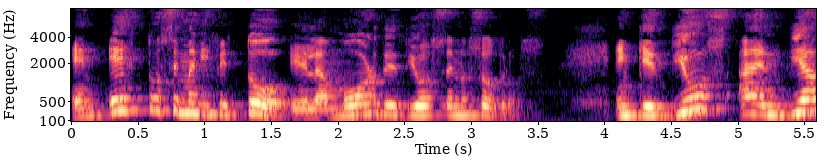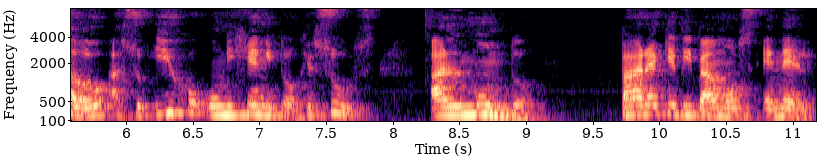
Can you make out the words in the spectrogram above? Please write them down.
en esto se manifestó el amor de Dios en nosotros, en que Dios ha enviado a su Hijo unigénito, Jesús, al mundo, para que vivamos en él.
